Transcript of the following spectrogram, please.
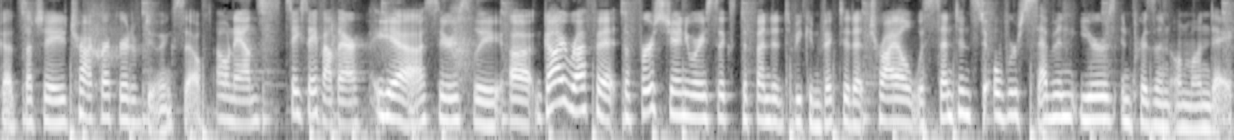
Got such a track record of doing so. Oh, Nans, stay safe out there. Yeah, seriously. Uh, Guy Reffitt, the first January 6th defendant to be convicted at trial, was sentenced to over seven years in prison on Monday.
